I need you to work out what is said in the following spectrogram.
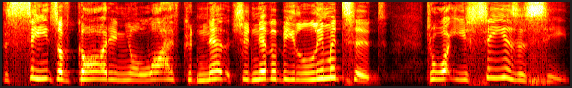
The seeds of God in your life could never, should never be limited to what you see as a seed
